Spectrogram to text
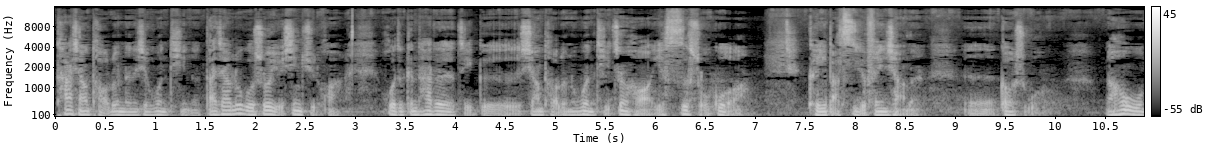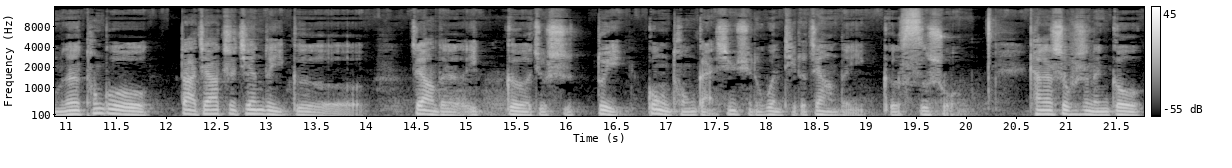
他想讨论的那些问题呢，大家如果说有兴趣的话，或者跟他的这个想讨论的问题正好也思索过啊，可以把自己的分享呢，呃，告诉我。然后我们呢通过。大家之间的一个这样的一个就是对共同感兴趣的问题的这样的一个思索，看看是不是能够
